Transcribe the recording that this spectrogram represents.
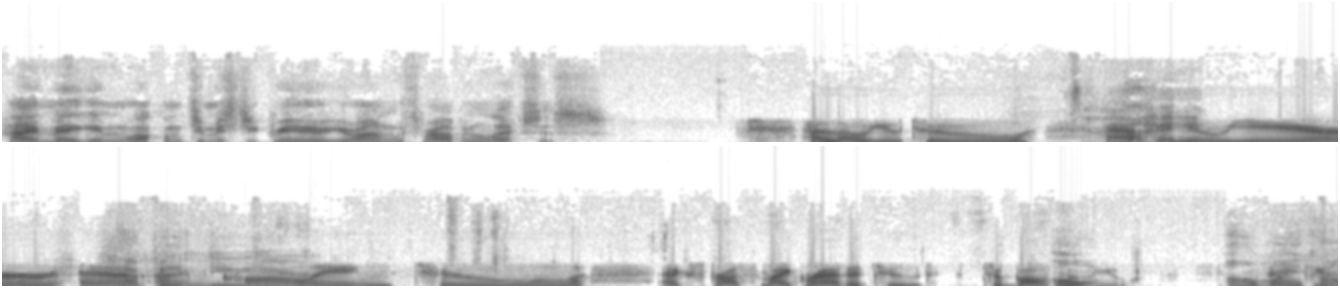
Hi, Megan. Welcome to Mystic Radio. You're on with Robin Alexis. Hello, you two. Happy Hi. New Year. And Happy I'm New Year. calling to express my gratitude to both Oh, of you. Oh my gosh. Thank you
